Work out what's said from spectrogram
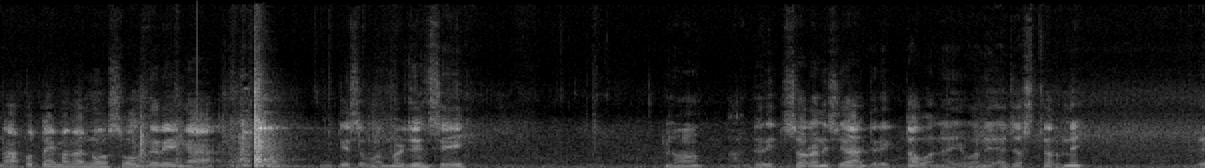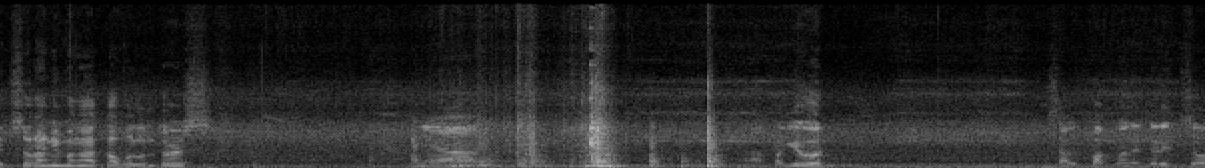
Napot tay mga nozzle diri nga in case of emergency. No, ah, diretso ra ni siya, direkta wa na wa adjuster ni. Diretso ra ni mga ka-volunteers. Niya ah, pag yun, salpak na ni diretso.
